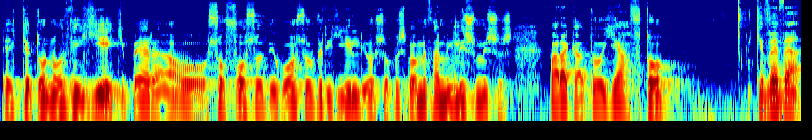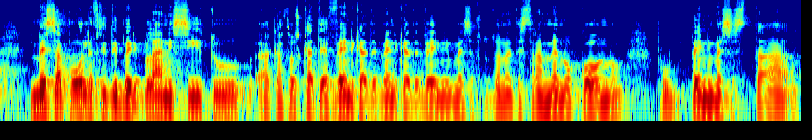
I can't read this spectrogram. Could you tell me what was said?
ε, και τον οδηγεί εκεί πέρα ο σοφός οδηγός, ο Βυργίλιος. Όπως είπαμε θα μιλήσουμε ίσως παρακάτω για αυτό. Και βέβαια μέσα από όλη αυτή την περιπλάνησή του, καθώς κατεβαίνει, κατεβαίνει, κατεβαίνει μέσα αυτόν τον αντεστραμμένο κόνο που μπαίνει μέσα στα,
